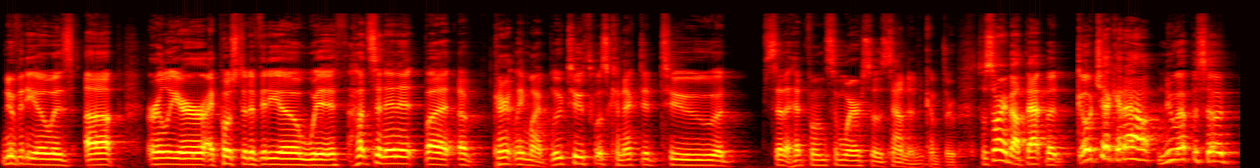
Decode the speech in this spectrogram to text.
New video is up. Earlier, I posted a video with Hudson in it, but apparently my Bluetooth was connected to a set of headphones somewhere, so the sound didn't come through. So sorry about that, but go check it out. New episode.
